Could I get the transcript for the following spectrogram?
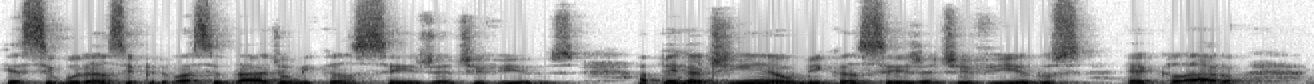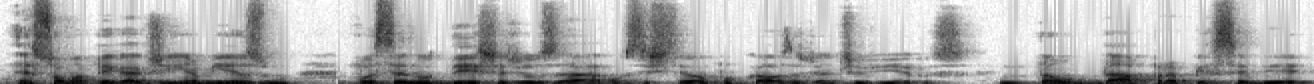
que é segurança e privacidade. Eu me cansei de antivírus. A pegadinha é eu me cansei de antivírus, é claro, é só uma pegadinha mesmo. Você não deixa de usar um sistema por causa de antivírus. Então dá para perceber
